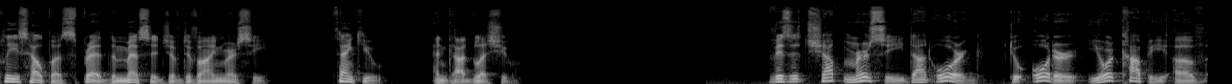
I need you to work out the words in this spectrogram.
Please help us spread the message of divine mercy. Thank you, and God bless you. Visit shopmercy.org to order your copy of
